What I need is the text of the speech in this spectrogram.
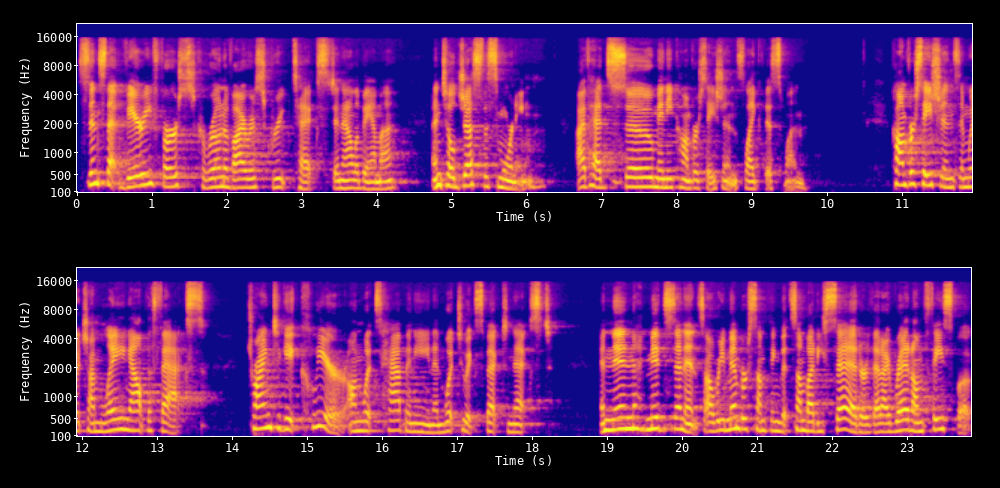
Since that very first coronavirus group text in Alabama until just this morning, I've had so many conversations like this one conversations in which I'm laying out the facts, trying to get clear on what's happening and what to expect next. And then mid sentence, I'll remember something that somebody said or that I read on Facebook.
